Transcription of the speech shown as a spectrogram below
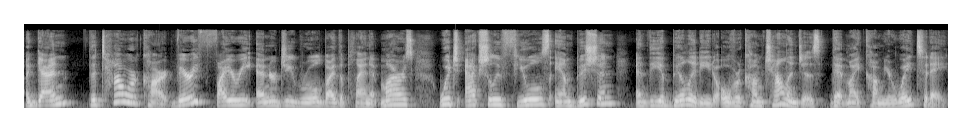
Again, the Tower card, very fiery energy ruled by the planet Mars, which actually fuels ambition and the ability to overcome challenges that might come your way today.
